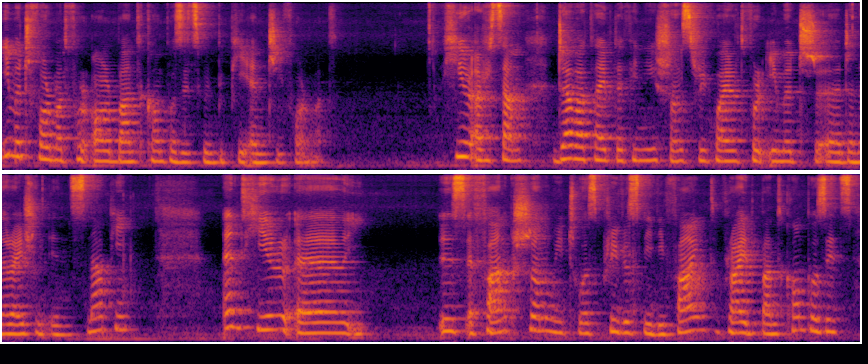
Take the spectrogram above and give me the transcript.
Image format for all band composites will be PNG format. Here are some Java type definitions required for image uh, generation in Snappy. And here uh, is a function which was previously defined, write band composites.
